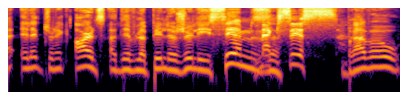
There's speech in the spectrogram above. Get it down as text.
à Electronic Arts a développé le jeu Les Sims? Maxis. Bravo.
